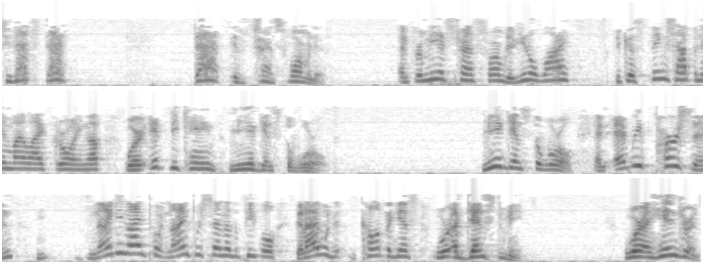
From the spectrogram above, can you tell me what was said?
See, that's that. That is transformative. And for me, it's transformative. You know why? Because things happened in my life growing up where it became me against the world. Me against the world. And every person 99.9% of the people that I would come up against were against me. Were a hindrance,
